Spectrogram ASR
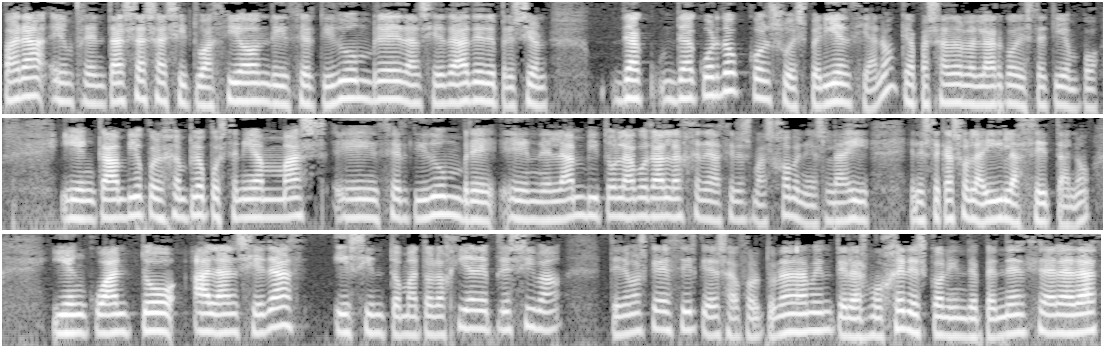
para enfrentarse a esa situación de incertidumbre, de ansiedad, de depresión de, acuerdo con su experiencia, ¿no? Que ha pasado a lo largo de este tiempo. Y en cambio, por ejemplo, pues tenían más eh, incertidumbre en el ámbito laboral las generaciones más jóvenes, la I, en este caso la I y la Z, ¿no? Y en cuanto a la ansiedad y sintomatología depresiva, tenemos que decir que desafortunadamente las mujeres con independencia de la edad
